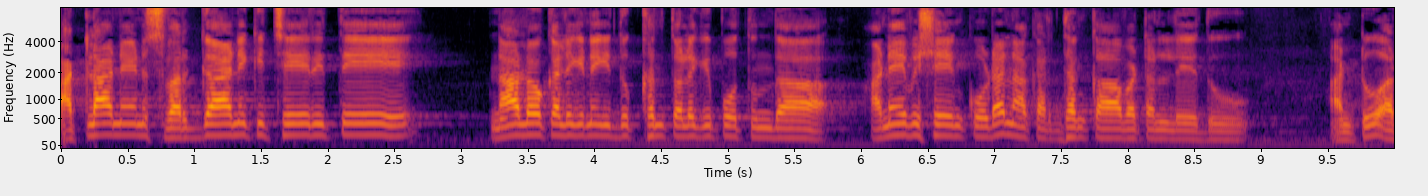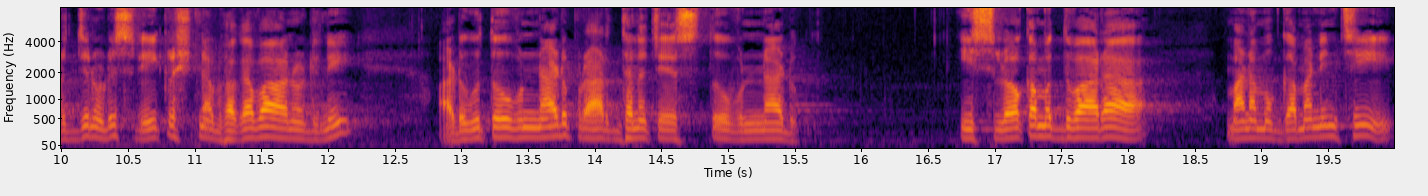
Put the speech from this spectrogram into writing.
అట్లా నేను స్వర్గానికి చేరితే నాలో కలిగిన ఈ దుఃఖం తొలగిపోతుందా? అనే విషయం కూడా నాకు అర్థం కావటం లేదు అంటూ అర్జునుడు శ్రీకృష్ణ భగవానుడిని అడుగుతూ ఉన్నాడు ప్రార్థన చేస్తూ ఉన్నాడు. ఈ శ్లోకము ద్వారా మనము గమనించి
